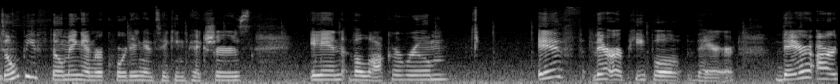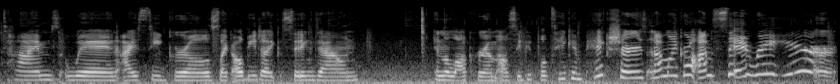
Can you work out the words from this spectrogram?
Don't be filming and recording and taking pictures in the locker room if there are people there. There are times when i see girls like i'll be like sitting down in the locker room i'll see people taking pictures and i'm like girl i'm sitting right here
